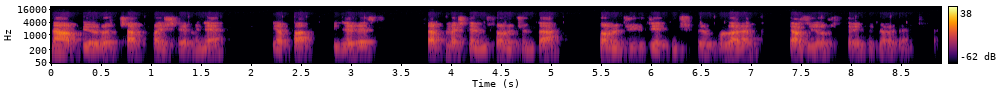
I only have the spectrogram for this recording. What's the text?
ne yapıyoruz? Çarpma işlemini yapabiliriz. Çarpma işlemi sonucunda sonucu 171 bularak yazıyoruz sevgili öğrenciler.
